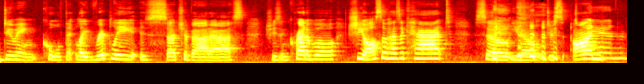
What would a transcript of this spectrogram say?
doing cool things. Like Ripley is such a badass. She's incredible. She also has a cat. So you know, just on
